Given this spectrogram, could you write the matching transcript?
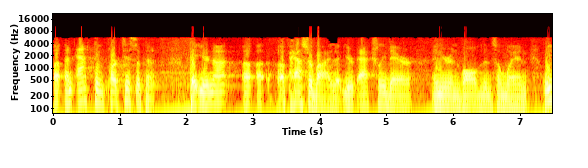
uh, an active participant. That you're not a, a, a passerby. That you're actually there and you're involved in some way. And we,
